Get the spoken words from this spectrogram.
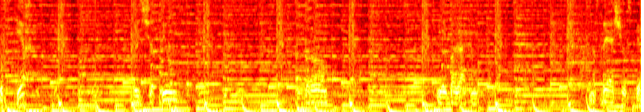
Успех. Быть счастливым, здоровым и богатым. Настоящий успех.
